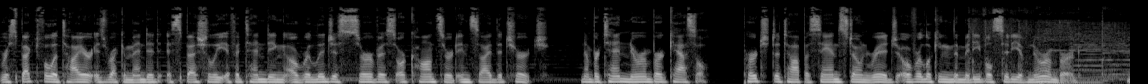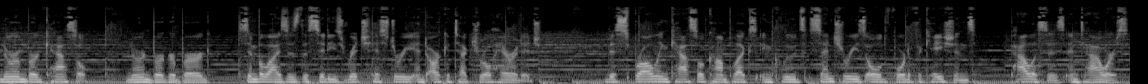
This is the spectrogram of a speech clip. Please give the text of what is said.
Respectful attire is recommended, especially if attending a religious service or concert inside the church. Number 10 Nuremberg Castle. Perched atop a sandstone ridge overlooking the medieval city of Nuremberg, Nuremberg Castle, Nürnberger Burg, symbolizes the city's rich history and architectural heritage. This sprawling castle complex includes centuries old fortifications, palaces, and towers.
